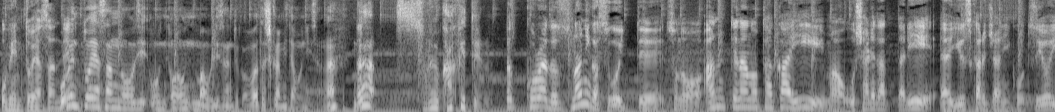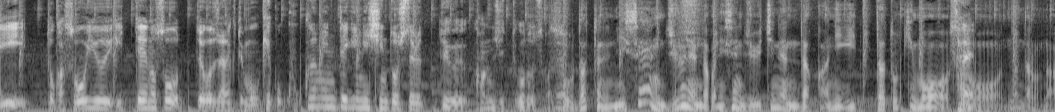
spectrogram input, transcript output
お弁当屋さんで。お弁当屋さんのおじおお,、まあ、おじさんというか私から見たお兄さんな。がそれをかけてる。これは何がすごいってそのアンテナの高い、まあ、おしゃれだったりえーユースカルチャーにこう強いとかそういう一定の層っていうことじゃなくてもう結構国民的に浸透してるっていう感じってことですかね。そうだってね2010年だか2011年だかに行った時もその、なんだろうな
